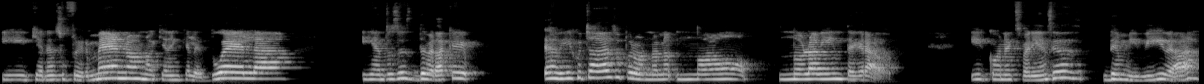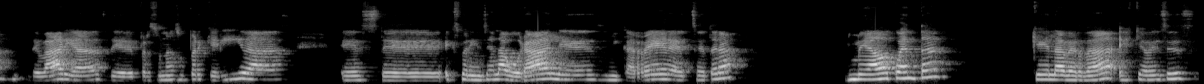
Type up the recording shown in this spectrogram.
y quieren sufrir menos, no quieren que les duela. Y entonces, de verdad que había escuchado eso, pero no, no, no lo había integrado. Y con experiencias de mi vida, de varias, de personas súper queridas, este, experiencias laborales, mi carrera, etcétera, me he dado cuenta que la verdad es que a veces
